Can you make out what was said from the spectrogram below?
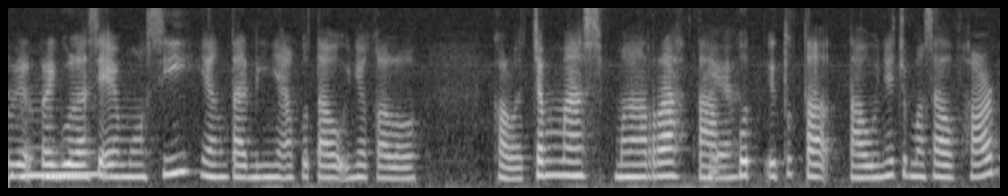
re- Hmm. regulasi emosi yang tadinya aku taunya kalau kalau cemas, marah, Iya. takut itu ta taunya cuma self harm.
